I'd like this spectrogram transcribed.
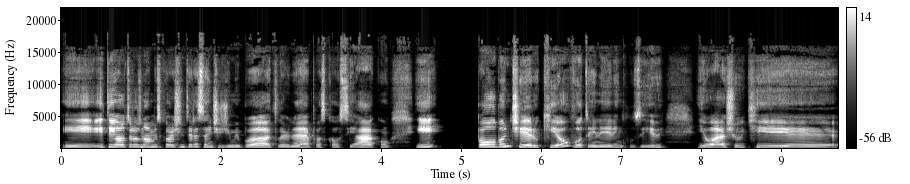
E, e tem outros nomes que eu acho interessante, Jimmy Butler, né? Pascal Siakam e Paulo Banchero, que eu votei nele, inclusive, e eu acho que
